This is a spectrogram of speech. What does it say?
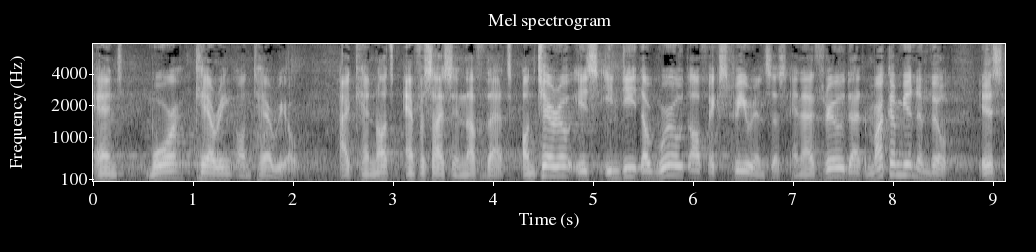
and more caring Ontario. I cannot emphasize enough that Ontario is indeed a world of experiences, and I feel that Markham Unionville is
